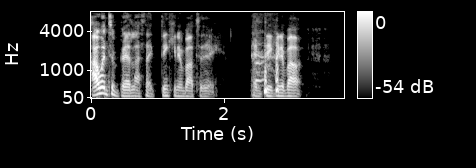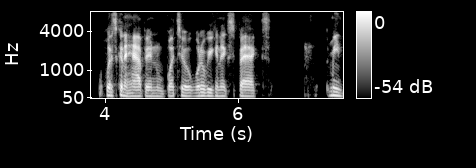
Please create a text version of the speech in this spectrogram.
I went to bed last night thinking about today and thinking about what's going to happen, what to, what are we going to expect. I mean,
